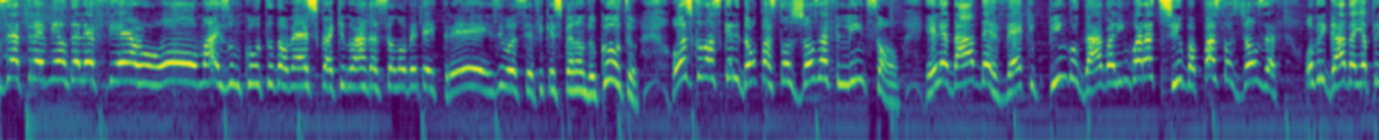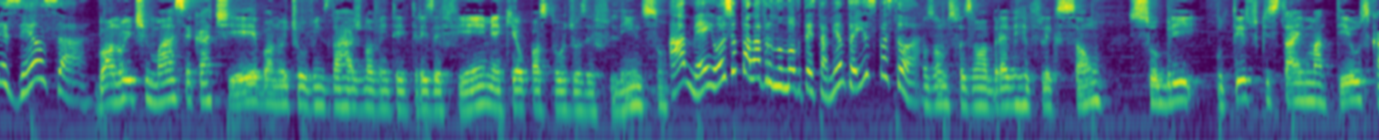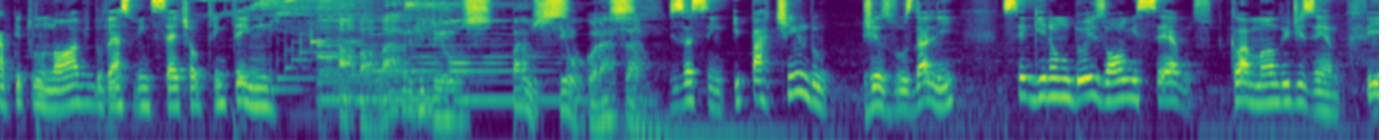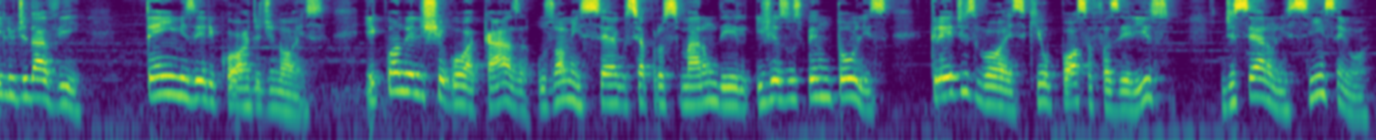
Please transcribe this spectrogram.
Deus é tremendo, Ele é fiel. Oh, mais um culto doméstico aqui no Ar da São 93. E você fica esperando o culto? Hoje com o nosso queridão pastor Joseph Lindson. Ele é da ADVEC Pingo d'Água ali em Guaratiba. Pastor Joseph, obrigada aí a presença. Boa noite, Márcia Cartier. Boa noite, ouvintes da Rádio 93 FM. Aqui é o pastor Joseph Lindson. Amém. Hoje a palavra no Novo Testamento, é isso, pastor? Nós vamos fazer uma breve reflexão sobre o texto que está em Mateus capítulo 9, do verso 27 ao 31. A palavra de Deus para o seu coração. Diz assim: E partindo Jesus dali, seguiram dois homens cegos, clamando e dizendo: Filho de Davi, tem misericórdia de nós. E quando ele chegou à casa, os homens cegos se aproximaram dele, e Jesus perguntou-lhes: Credes vós que eu possa fazer isso? Disseram-lhe: Sim, Senhor.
